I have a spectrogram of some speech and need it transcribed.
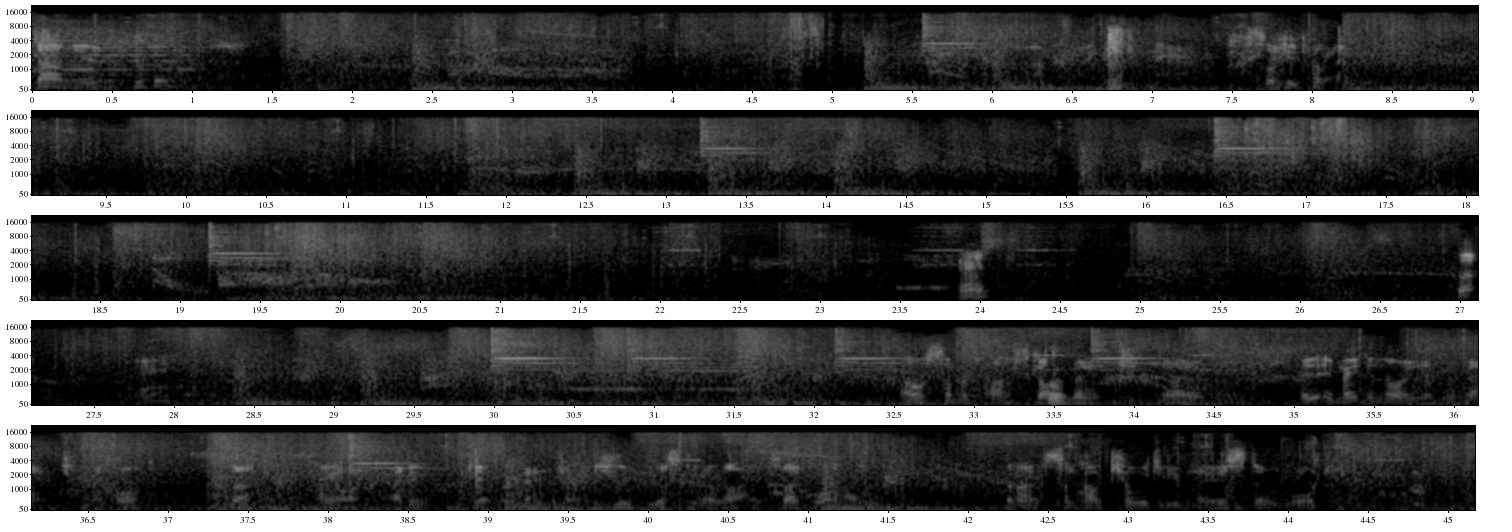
Damn you! Sorry, you're Oh, someone else got Oh. revenge. No. It, it made the noise of revenge, and I thought, but hang on, I didn't get revenge on you, you're still alive. So I thought I, don't know, somehow killed you even though you're still walking.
